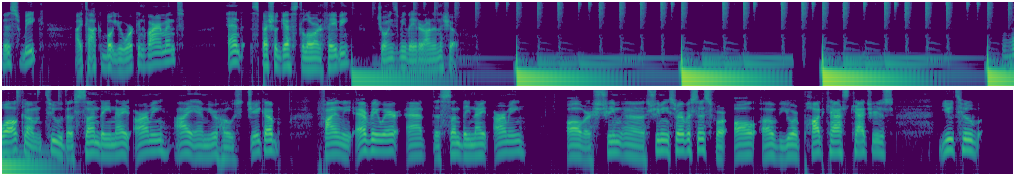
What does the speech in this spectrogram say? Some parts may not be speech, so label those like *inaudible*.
This week, I talk about your work environment, and special guest Lauren Faby joins me later on in the show. Welcome to the Sunday Night Army. I am your host, Jacob. Find me everywhere at the Sunday Night Army. All of our stream uh, streaming services for all of your podcast catchers, YouTube,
